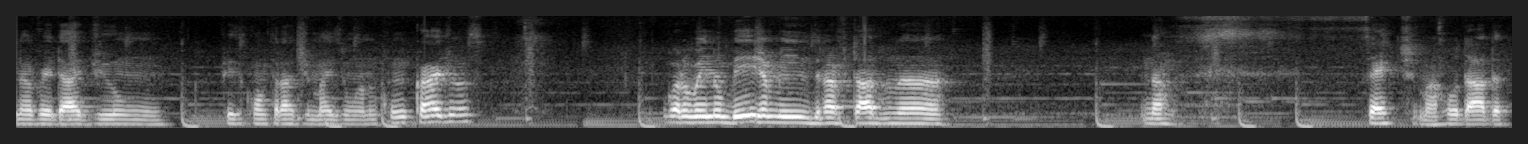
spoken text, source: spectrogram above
na verdade um fez o contrato de mais um ano com o Cardinals Agora o Wayne Benjamin draftado na, na sétima rodada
